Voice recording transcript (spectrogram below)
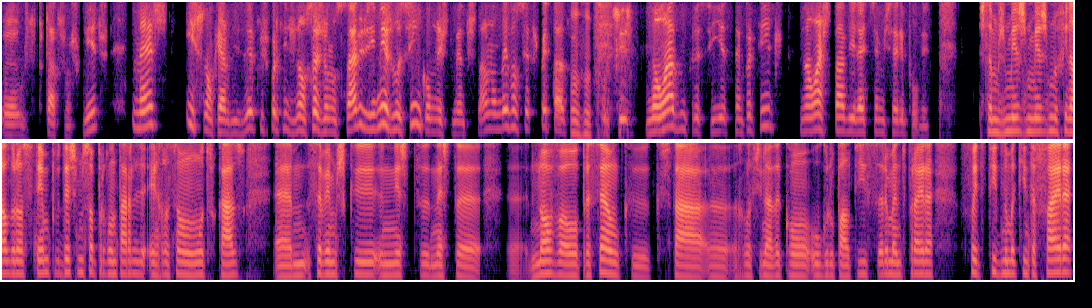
os deputados são escolhidos, mas isso não quer dizer que os partidos não sejam necessários e, mesmo assim, como neste momento estão, não devam ser respeitados. Uhum. Porque não há democracia sem partidos, não há Estado de Direito sem Ministério Público. Estamos mesmo, mesmo no final do nosso tempo. Deixe-me só perguntar-lhe em relação a um outro caso. Um, sabemos que neste, nesta uh, nova operação que, que está uh, relacionada com o Grupo Altice, Armando Pereira foi detido numa quinta-feira.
